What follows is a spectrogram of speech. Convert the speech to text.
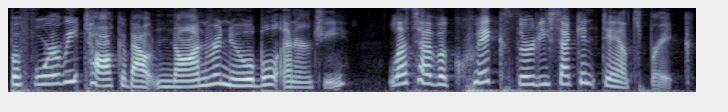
Before we talk about non renewable energy, let's have a quick 30 second dance break.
